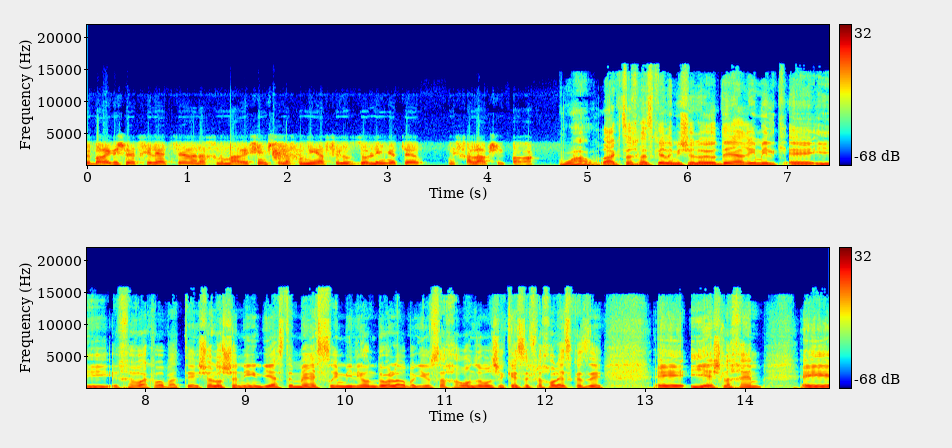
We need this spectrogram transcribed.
וברגע שהוא יתחיל לייצר, אנחנו מעריכים שאנחנו נהיה אפילו זולים יותר מחלב של פרה. וואו, רק צריך להזכיר למי שלא יודע, רימילק אה, היא חברה כבר בת אה, שלוש שנים, גייסתם 120 מיליון דולר בגיוס האחרון, זה אומר שכסף לכל עסק הזה אה, יש לכם. אה,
